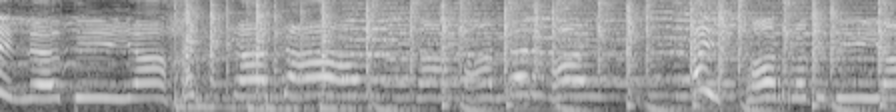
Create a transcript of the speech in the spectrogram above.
ছেলে দিয়া হাঁটা যায় সরগ দিয়া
